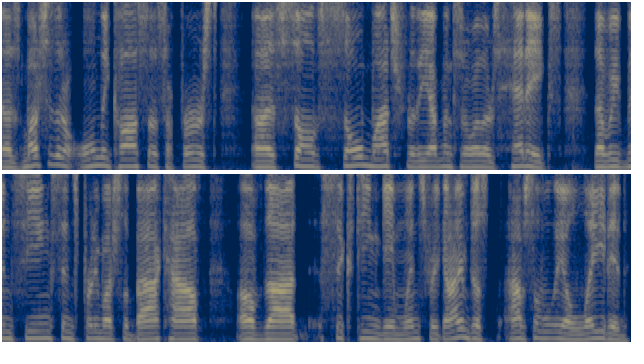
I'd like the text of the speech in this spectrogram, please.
as much as it only costs us a first, uh, solves so much for the Edmonton Oilers headaches that we've been seeing since pretty much the back half of that 16 game win streak. I am just absolutely elated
